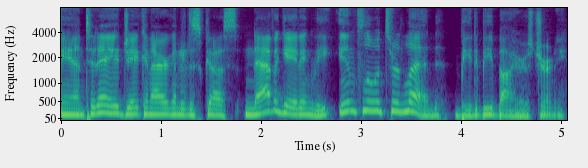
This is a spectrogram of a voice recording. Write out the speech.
And today, Jake and I are going to discuss navigating the influencer led B2B buyer's journey.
